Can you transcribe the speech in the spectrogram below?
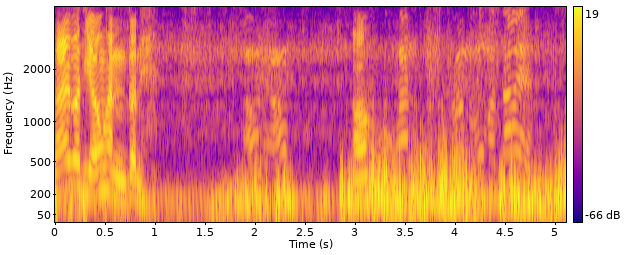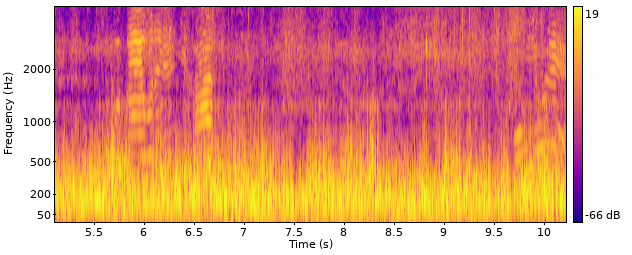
ท้ายก็เถียวหันตัวนี้เอาเอาเอาหูพันหูหูมาใต้หูมาใต้วันนี้กี่ขาดหูยิ้วเนี่ย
